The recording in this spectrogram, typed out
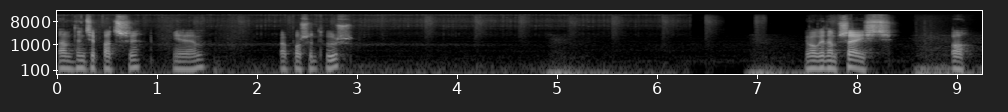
Tamten cię patrzy. Nie wiem. Chyba poszedł już. Nie mogę tam przejść. O.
